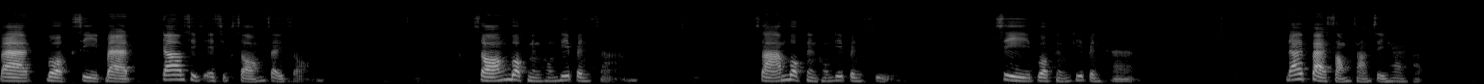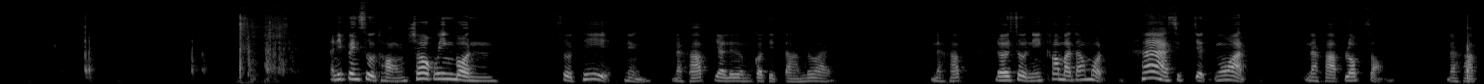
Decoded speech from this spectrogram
แปดบวกสี่แปดเก้าสิบเอ็ดสิบสองใส่สองสองบวกหนึ่งคงที่เป็นสามสามบวกหนึ่งคงที่เป็นสี่สี่บวกหนึ่งที่เป็นห้าได้แปดสองสามสี่ห้าครับ อันนี้เป็นสูตรของโชควิ่งบนสูตรที่ห นะครับ อย่าลืมกดติดตามด้วยนะครับ โดยสูตรนี้เข้ามาทั้งหมดห้าสิบเจ็ดงวดนะครับลบสองนะครับ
